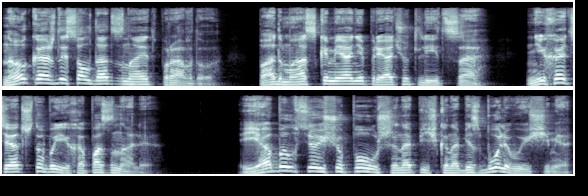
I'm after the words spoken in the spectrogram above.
но каждый солдат знает правду. Под масками они прячут лица, не хотят, чтобы их опознали. Я был все еще по уши напичкан обезболивающими,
